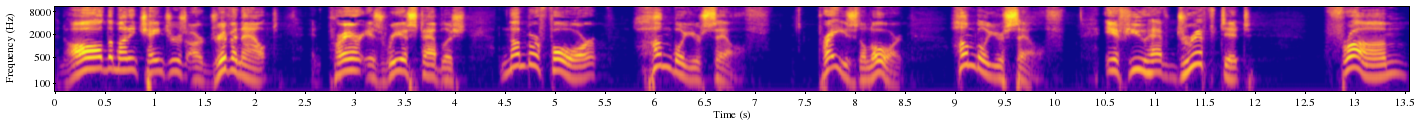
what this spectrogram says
and all the money changers are driven out and prayer is reestablished. Number four, humble yourself. Praise the Lord. Humble yourself. If you have drifted from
